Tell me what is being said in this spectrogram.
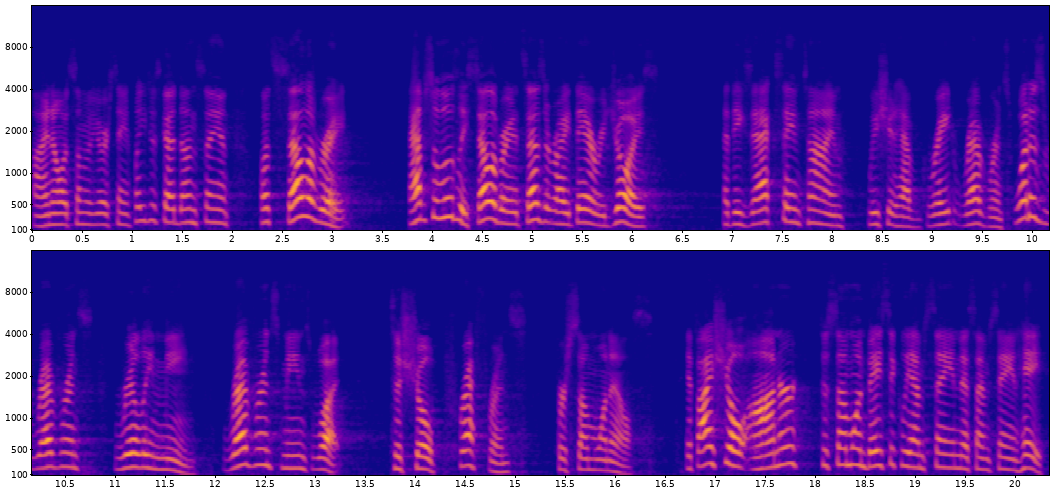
I know what some of you are saying. Well, you just got done saying, let's celebrate. Absolutely, celebrate. It says it right there, rejoice. At the exact same time, we should have great reverence. What does reverence really mean? Reverence means what? To show preference for someone else. If I show honor to someone, basically I'm saying this I'm saying, hey,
